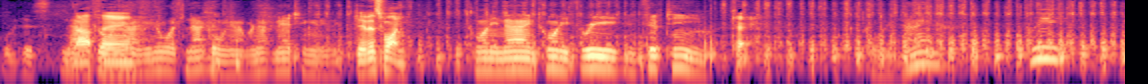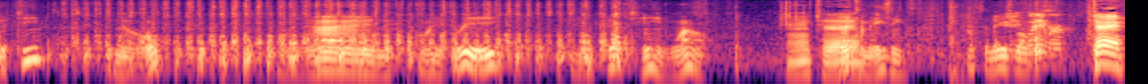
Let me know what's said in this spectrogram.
What is not going Nothing. on? You know what's not going on? We're not matching anything. Okay, this one. 29, 23, and 15. Okay. 29, 3, 15. No. 29, 23, and 15. Wow. Okay. That's amazing. That's amazing. Okay.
